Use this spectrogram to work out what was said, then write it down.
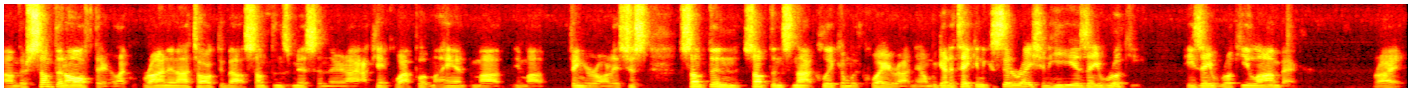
Um, there's something off there. Like Ryan and I talked about, something's missing there. And I, I can't quite put my hand, my, in my finger on it. It's just something, something's not clicking with Quay right now. And we got to take into consideration he is a rookie. He's a rookie linebacker, right?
